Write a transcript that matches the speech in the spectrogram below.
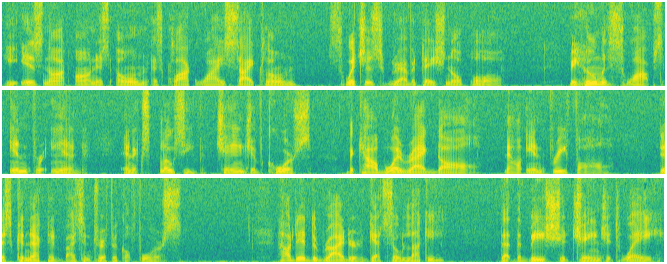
He is not on his own as clockwise cyclone switches gravitational pull. Behemoth swaps end for end, an explosive change of course. The cowboy rag doll, now in free fall, disconnected by centrifugal force. How did the rider get so lucky that the beast should change its way?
